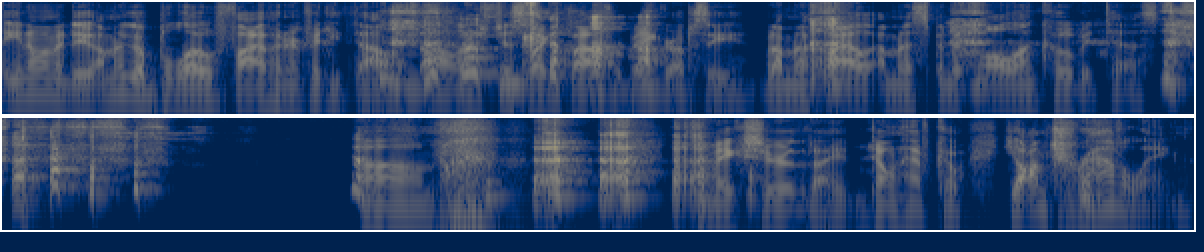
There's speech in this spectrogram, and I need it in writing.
you know what I'm going to do? I'm going to go below $550,000 just so I can file for bankruptcy. But I'm going to file, I'm going to spend it all on COVID tests. Um, to make sure that I don't have COVID. Yo, I'm traveling.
